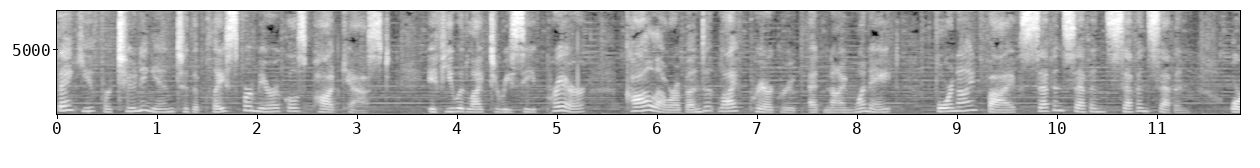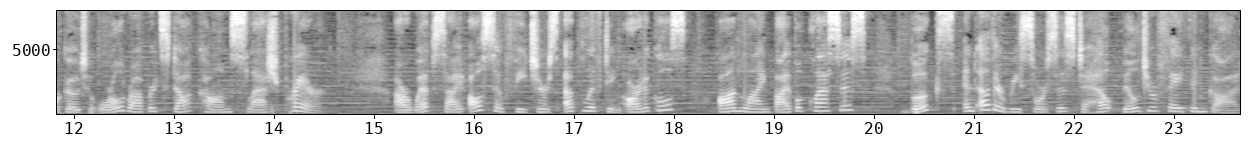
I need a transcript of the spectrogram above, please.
Thank you for tuning in to the Place for Miracles podcast. If you would like to receive prayer, call our Abundant Life Prayer Group at 918 495 7777 or go to oralroberts.com slash prayer. Our website also features uplifting articles, online Bible classes, books, and other resources to help build your faith in God.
